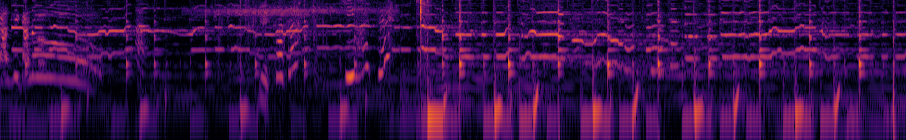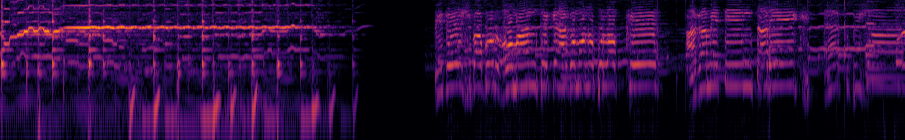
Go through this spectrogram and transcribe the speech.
গাজী কানু কাকা কি হয়েছে? থেকে আগমন উপলক্ষে আগামী তিন তারিখ এক বিশাল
